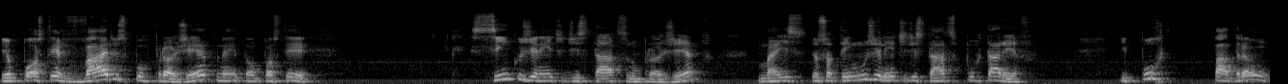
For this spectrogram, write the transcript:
eu posso ter vários por projeto, né? Então, posso ter cinco gerentes de status num projeto, mas eu só tenho um gerente de status por tarefa. E por padrão,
